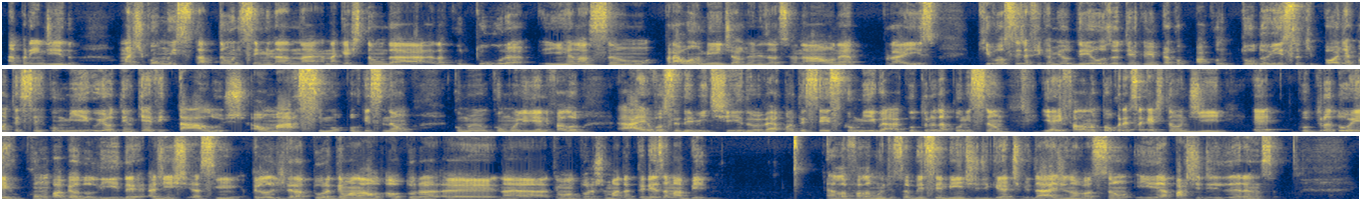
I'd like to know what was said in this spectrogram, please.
Aprendido. Mas como isso está tão disseminado na, na questão da, da cultura em relação para o ambiente organizacional, né? Para isso, que você já fica, meu Deus, eu tenho que me preocupar com tudo isso que pode acontecer comigo e eu tenho que evitá-los ao máximo, porque senão como, como o Liliane falou, ah, eu vou ser demitido, vai acontecer isso comigo, a cultura da punição. E aí, falando um pouco dessa questão de é, cultura do erro com o papel do líder, a gente, assim, pela literatura, tem uma autora, é, na, tem uma autora chamada Teresa Mabid. Ela fala muito sobre esse ambiente de criatividade, inovação e a parte de liderança.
